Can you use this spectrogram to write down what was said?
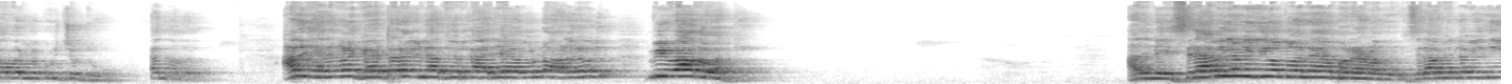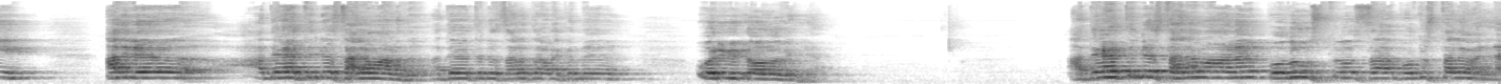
കവറിൽ കുഴിച്ചിട്ടു എന്നത്. അത് ജനങ്ങൾ കേട്ടറിവില്ലാത്ത ഒരു കാര്യമായതുകൊണ്ട് ആളുകൾ വിവാദമാക്കി. അതിന്റെ ഇസ്ലാമിക വിധിയൊന്നുമല്ല ഞാൻ പറയണത്. ഇസ്ലാമിന്റെ വിധി അതിൽ അദ്ദേഹത്തിന്റെ സ്ഥലമാണത്. അദ്ദേഹത്തിന്റെ സ്ഥലത്ത് നടക്കുന്നതിന് ഒരു വിരോധമില്ല അദ്ദേഹത്തിന്റെ സ്ഥലമാണ് പൊതു പൊതുസ്ഥലമല്ല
